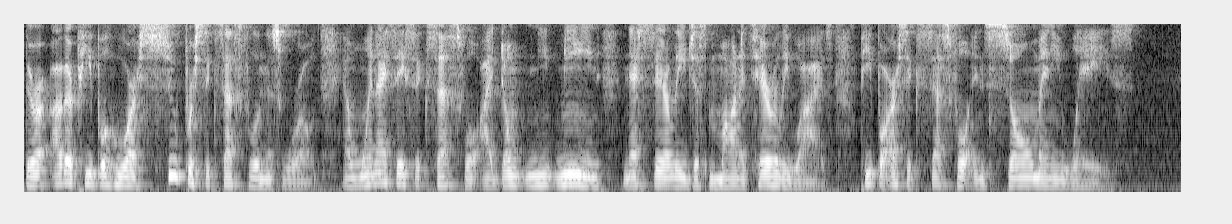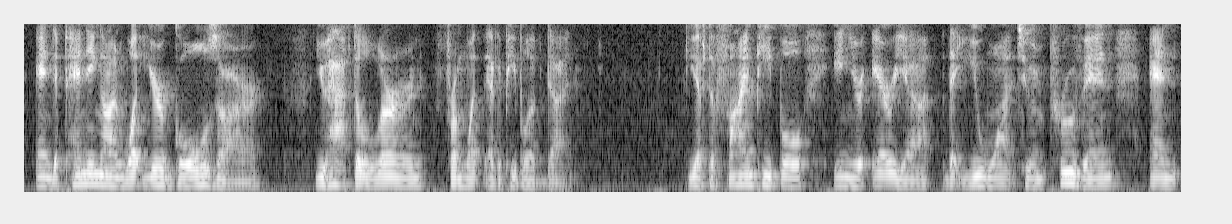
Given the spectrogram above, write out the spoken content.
There are other people who are super successful in this world. And when I say successful, I don't mean necessarily just monetarily wise. People are successful in so many ways. And depending on what your goals are, you have to learn from what other people have done. You have to find people in your area that you want to improve in and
